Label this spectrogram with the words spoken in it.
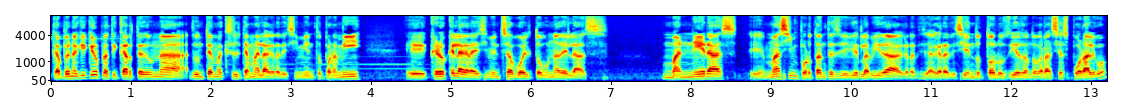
Campeón, aquí quiero platicarte de, una, de un tema que es el tema del agradecimiento. Para mí, eh, creo que el agradecimiento se ha vuelto una de las maneras eh, más importantes de vivir la vida, agradeciendo todos los días, dando gracias por algo.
